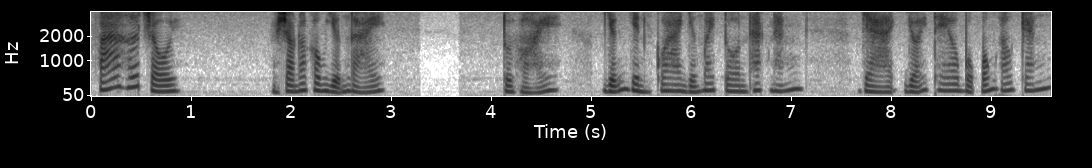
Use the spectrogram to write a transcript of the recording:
Phá hết rồi. Sao nó không dựng lại? Tôi hỏi, vẫn nhìn qua những mái tôn hát nắng và dõi theo một bóng áo trắng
